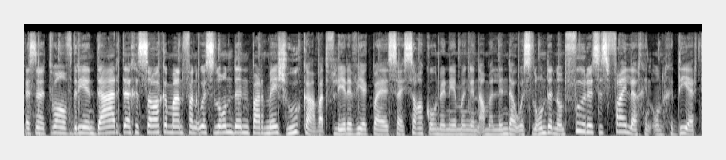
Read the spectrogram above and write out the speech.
Is nou 12:33 'n sakeman van Oos-London, Parmesh Hoeka, wat verlede week by sy sakeonderneming in Amalinda, Oos-London ontvoer is, is veilig en ongedeerd.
